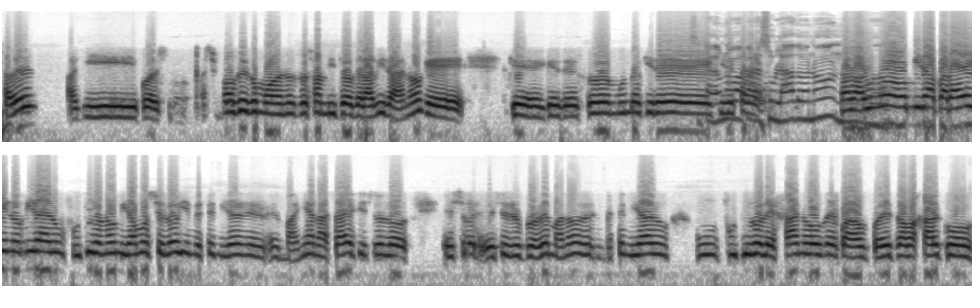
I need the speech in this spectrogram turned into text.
¿sabes? Aquí, pues, supongo que como en otros ámbitos de la vida, ¿no? Que, que, que todo el mundo quiere... Cada quiere uno va estar- para su lado, ¿no? cada No- uno mira para él, no mira en un futuro, no miramos el hoy en vez de mirar en el, el mañana, ¿sabes? Y Eso es lo, eso, ese es el problema, ¿no? En vez de mirar un, un futuro lejano para poder trabajar con,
